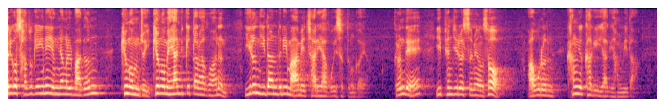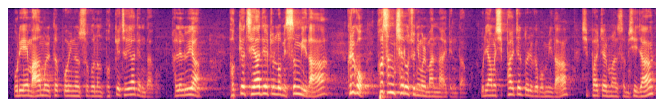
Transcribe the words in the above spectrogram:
그리고 사두개인의 영향을 받은 경험주의, 경험해야 믿겠다라고 하는 이런 이단들이 마음에 자리하고 있었던 거예요. 그런데 이 편지를 쓰면서 바울은 강력하게 이야기합니다. 우리의 마음을 덮고 있는 수건은 벗겨져야 된다고. 할렐루야. 벗겨져야 될 줄로 믿습니다. 그리고 벗은 채로 주님을 만나야 된다고. 우리 한번 18절도 읽어봅니다. 18절 말씀 시작.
